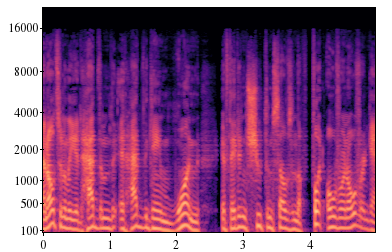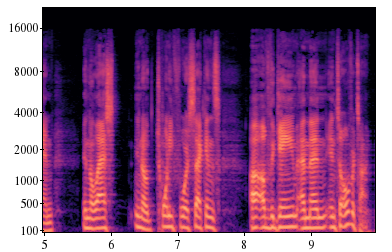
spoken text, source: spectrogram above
And ultimately, it had them. It had the game won if they didn't shoot themselves in the foot over and over again in the last, you know, 24 seconds uh, of the game and then into overtime.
